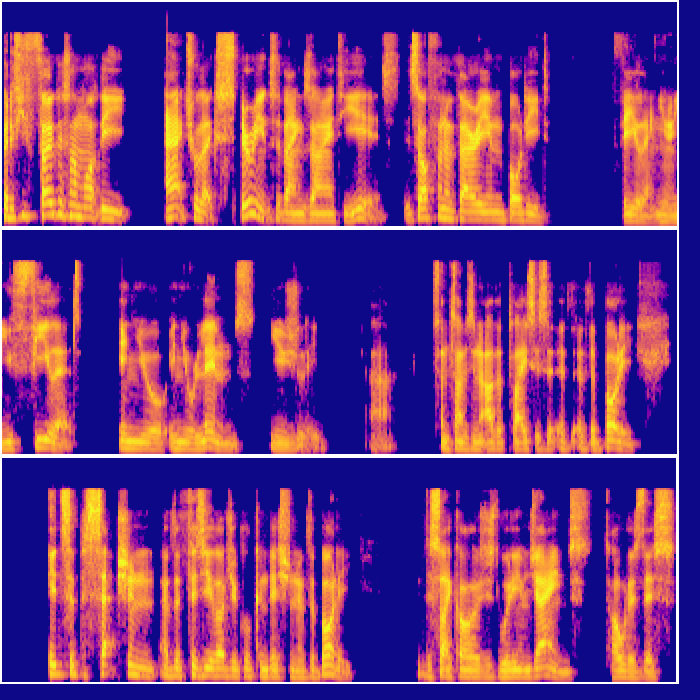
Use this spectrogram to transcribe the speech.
But if you focus on what the actual experience of anxiety is, it's often a very embodied feeling. You know, you feel it in your in your limbs usually, uh, sometimes in other places of, of the body it's a perception of the physiological condition of the body. The psychologist William James told us this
